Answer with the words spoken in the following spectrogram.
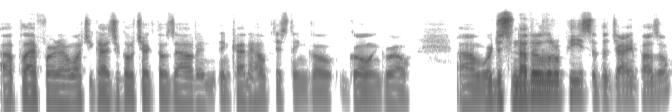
uh, platform. And I want you guys to go check those out and, and kind of help this thing go, go and grow. Uh, we're just another little piece of the giant puzzle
